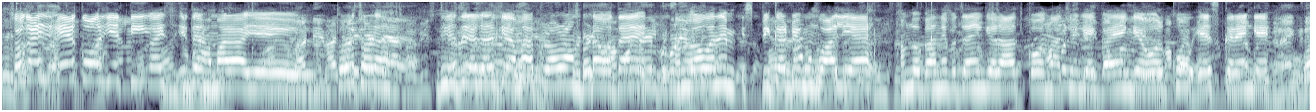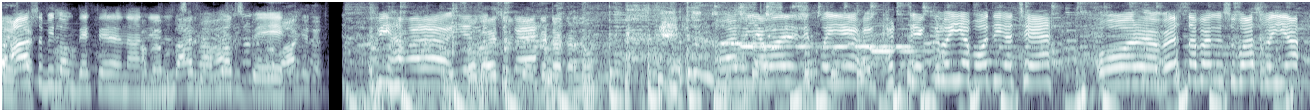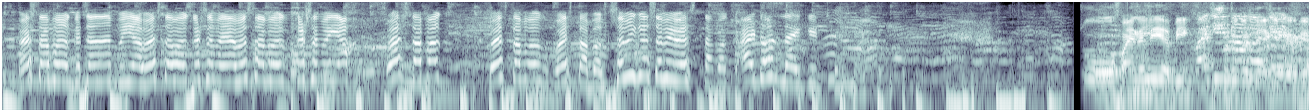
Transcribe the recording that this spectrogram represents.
सो गाइस एक और ये तीन गाइस इधर हमारा ये थोड़ा थोड़ा धीरे धीरे करके हमारा प्रोग्राम बड़ा होता है। हम लोगों ने स्पीकर भी मंगवा लिया है। हम लोग गाने बजाएँगे रात को नाचेंगे गाएँगे और खूब एस करेंगे। और आप सभी लोग देखते रहना पे। अभी हमारा ये है कर लो। हमारे भैया वो भैया इकट्ठे इकट्ठे भैया बहुत ही अच्छे हैं। और व्यवस्थापक सुभाष भैया व्यवस्थापक गजानन भैया व्यवस्थापक करसन भैया व्यवस्थापक करसन भैया व्यवस्थापक व्यवस्थापक व्यवस्थापक सभी के सभी व्यवस्थापक आई डोंट लाइक इट तो फाइनली अभी शुरू कर दिया गया करके।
